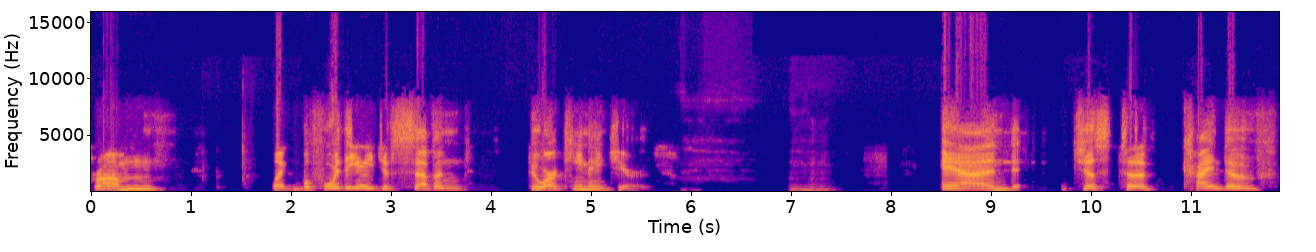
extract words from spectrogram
from like before the age of seven to our teenage years. Mm-hmm. And just to kind of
